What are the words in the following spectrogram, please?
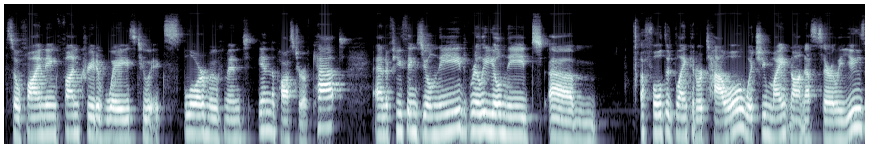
So, finding fun, creative ways to explore movement in the posture of cat. And a few things you'll need really, you'll need um, a folded blanket or towel, which you might not necessarily use.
